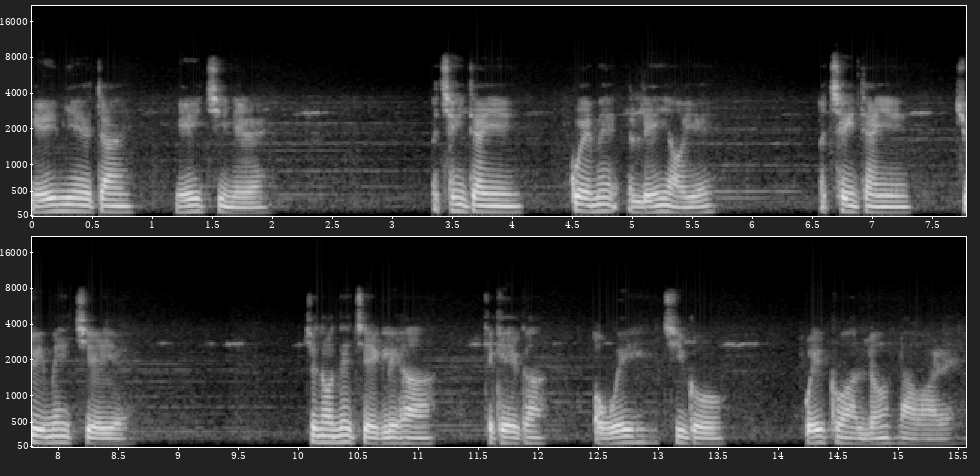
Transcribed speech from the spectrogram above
ငေးမြဲအတိုင်းငေးကြည့်နေတယ်။အချိန်တန်ရင်ကွယ်မဲ့အလင်းရောင်ရဲ့အချိန်တန်ရင်ကြွေမဲ့ကြေရဲ့ကျွန်တော်နဲ့ကြေကလေးဟာတကယ်ကအဝေးကြီးကိုဝေးကွာလွန်လာပါတယ်။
